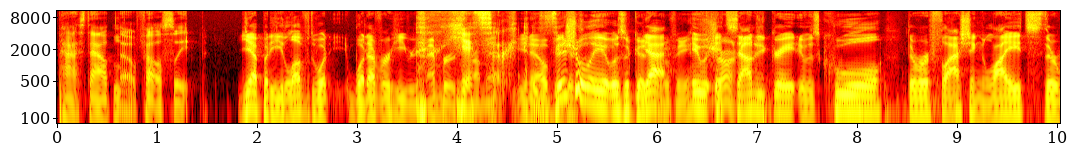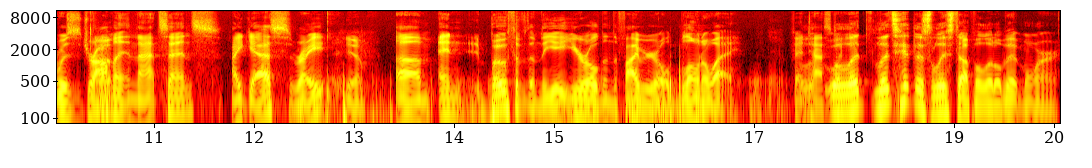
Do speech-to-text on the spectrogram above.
passed out though, fell asleep. Yeah, but he loved what whatever he remembers Yes, from it. okay. You know, visually it was a good yeah, movie. It, Sure. it sounded great. It was cool. There were flashing lights. There was drama in that sense, I guess, right? yeah. Um, and both of them, the eight year old and the five year old, blown away. Fantastic. Well, let's let's hit this list up a little bit more.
